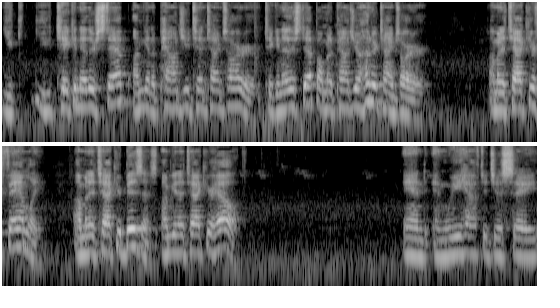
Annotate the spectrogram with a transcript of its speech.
you, you take another step, I'm going to pound you 10 times harder. Take another step, I'm going to pound you 100 times harder. I'm going to attack your family. I'm going to attack your business. I'm going to attack your health. And, and we have to just say,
